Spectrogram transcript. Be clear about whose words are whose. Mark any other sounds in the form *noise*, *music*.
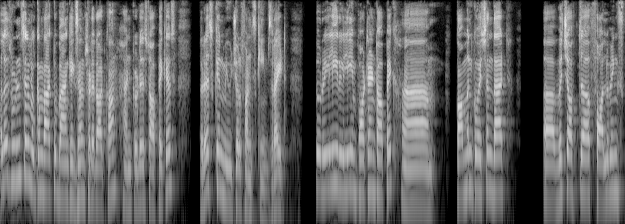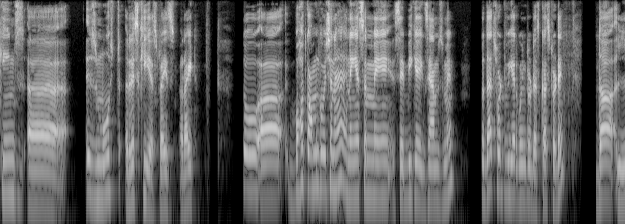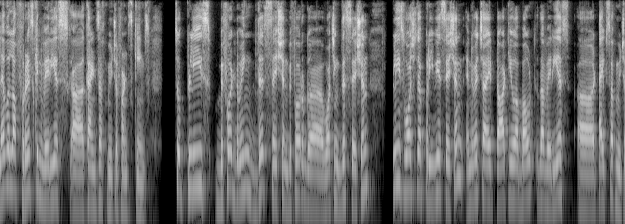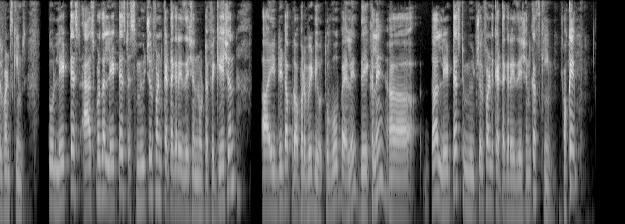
Speaker 1: Hello students and welcome back to bankexamstoday.com and today's topic is risk in mutual fund schemes right? So really really important topic. Um, common question that uh, which of the following schemes uh, is most riskiest right right? So uh, बहुत common question है NISM में SEBI exams में. So that's what we are going to discuss today. The level of risk in various uh, kinds of mutual fund schemes so please before doing this session before uh, watching this session please watch the previous session in which i taught you about the various uh, types of mutual fund schemes. So latest as per the latest mutual fund categorization notification i did a proper video. to wo pehle dekh le, uh, the latest mutual fund categorization ka scheme. Okay?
